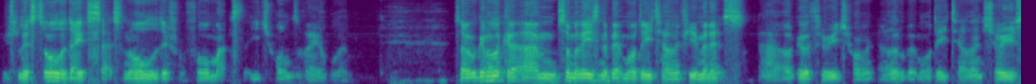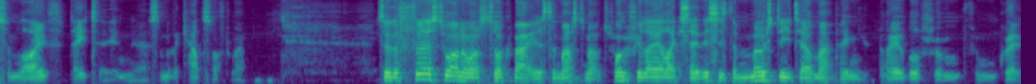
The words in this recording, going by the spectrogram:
which lists all the data sets and all the different formats that each one's available in. So we're going to look at um, some of these in a bit more detail in a few minutes. Uh, I'll go through each one in a little bit more detail and show you some live data in uh, some of the CAD software. So the first one I want to talk about is the master map topography layer. Like I say, this is the most detailed mapping available from, from, Great,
